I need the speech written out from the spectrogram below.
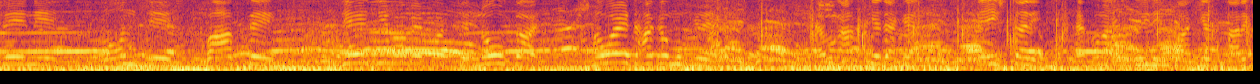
ট্রেনে, লঞ্চে, বাসে, যে যেভাবে পাচ্ছে নৌকায় সবাই ঢাকামুখী হয়ে গেছে। এবং আজকে দেখেন, তেইশ তারিখ, এখন আরও দুই দিন বাকি আছে, তারিখ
